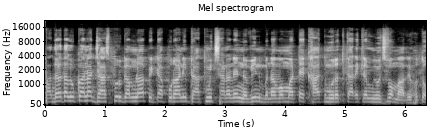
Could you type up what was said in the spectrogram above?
પાદરા તાલુકાના જાસપુર ગામના પેટાપુરાની પ્રાથમિક શાળાને નવીન બનાવવા માટે ખાતમુહૂર્ત કાર્યક્રમ યોજવામાં આવ્યો હતો.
